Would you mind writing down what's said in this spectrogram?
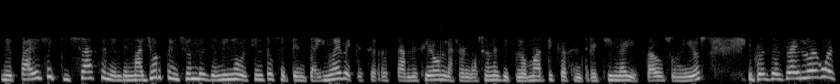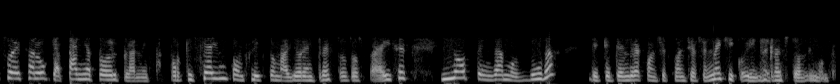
Me parece quizás en el de mayor tensión desde 1979 que se restablecieron las relaciones diplomáticas entre China y Estados Unidos. Y pues desde luego eso es algo que atañe a todo el planeta, porque si hay un conflicto mayor entre estos dos países, no tengamos duda de que tendrá consecuencias en México y en el resto del mundo.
